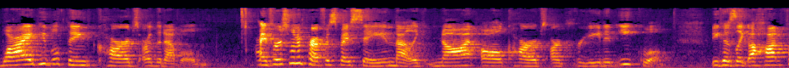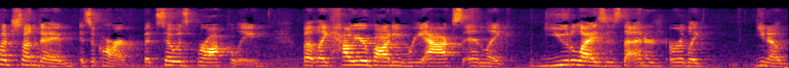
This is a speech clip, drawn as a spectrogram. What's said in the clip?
why people think carbs are the devil? I first want to preface by saying that like not all carbs are created equal because like a hot fudge sundae is a carb, but so is broccoli. But like how your body reacts and like utilizes the energy or like you know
